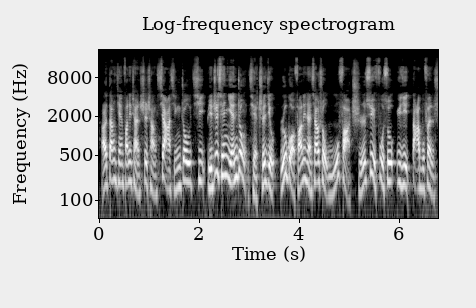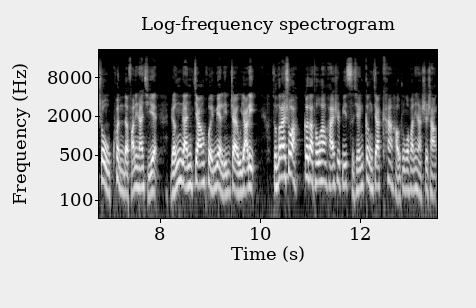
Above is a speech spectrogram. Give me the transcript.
而当前房地产市场下行周期比之前严重且持久。如果房地产销售无法持续复苏，预计大部分受困的房地产企业仍然将会面临债务压力。总的来说啊，各大投行还是比此前更加看好中国房地产市场。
